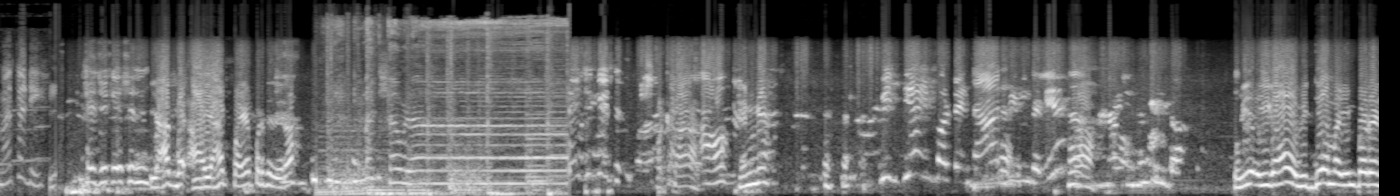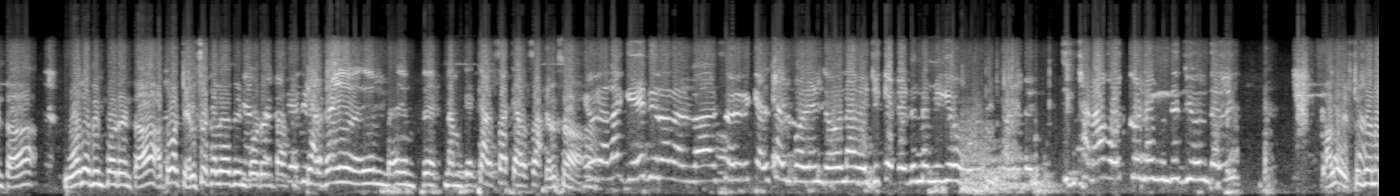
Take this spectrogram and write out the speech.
ಮಾತಾಡಿ. ಎಜುಕೇಶನ್ ಯಾಕೆ ಯಾಕೆ ಭಯ ಪಡ್ತಿದ್ದೀರಾ? ನಿಮ್ಗೆ? ವಿದ್ಯಾ ಇಂಪಾರ್ಟೆಂಟ್ ಜೀವನದಲ್ಲಿ? ವಿ- ಈಗ ವಿದ್ಯೆ ಇಂಪಾರ್ಟೆಂಟಾ ಓದೋದು ಇಂಪಾರ್ಟೆಂಟಾ ಅಥವಾ ಕೆಲಸ ಕಲಿಯೋದು ಇಂಪಾರ್ಟೆಂಟಾ ನಮ್ಗೆ ಕೆಲಸ ಕೆಲಸ. ಕೆಲಸ. ಇವರೆಲ್ಲ ಗೇದಿರೋರಲ್ವಾ? ಸೊ ಇವ್ರ ಕೆಲಸ ಇಂಪಾರ್ಟೆಂಟ್ ನಾವ್ ಎಜುಕೇಟೆಡ್ ನಮಗೆ ಚೆನ್ನಾಗಿ ಓದ್ಕೊಂಡೆ ಮುಂದೆ ಜೀವನದಲ್ಲಿ. ಅಲ್ಲ ಎಷ್ಟು ಜನ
